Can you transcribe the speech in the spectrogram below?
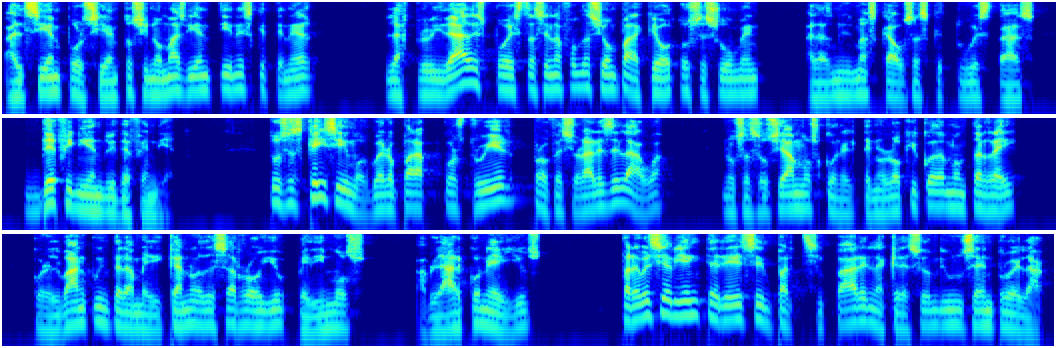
al 100%, sino más bien tienes que tener las prioridades puestas en la fundación para que otros se sumen a las mismas causas que tú estás definiendo y defendiendo. Entonces, ¿qué hicimos? Bueno, para construir profesionales del agua, nos asociamos con el Tecnológico de Monterrey, con el Banco Interamericano de Desarrollo, pedimos hablar con ellos para ver si había interés en participar en la creación de un centro del agua.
